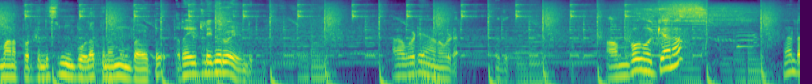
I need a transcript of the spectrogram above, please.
മണപ്പുറത്തിന്റെ സ്വിമ്മിംഗ് പൂൾ എത്തുന്ന മുമ്പായിട്ട് റേറ്റിലേക്ക് ഒരു വഴിയുണ്ട്. അവിടെയാണ് ഇവിടെ ഇത്. അമ്പോ നോക്കിയാനോ? വേണ്ട.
